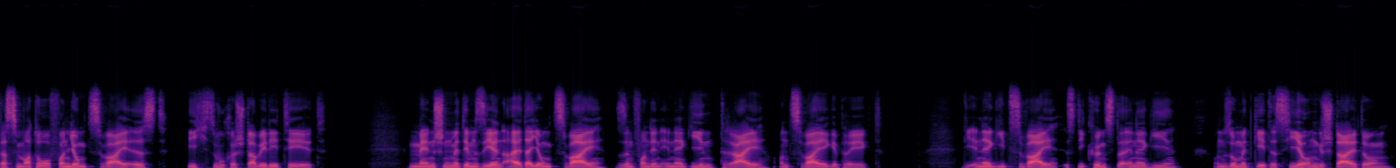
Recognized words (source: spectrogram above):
Das Motto von Jung 2 ist Ich suche Stabilität. Menschen mit dem Seelenalter Jung 2 sind von den Energien 3 und 2 geprägt. Die Energie 2 ist die Künstlerenergie und somit geht es hier um Gestaltung.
